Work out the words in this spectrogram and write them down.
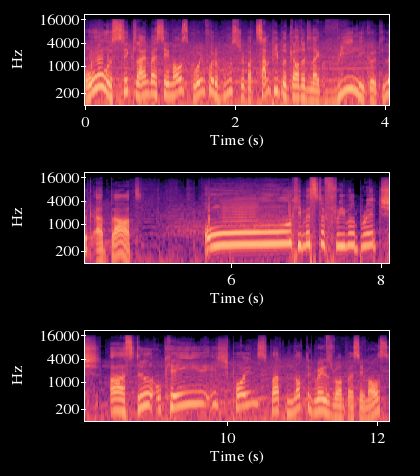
Oh, sick line by Samos, going for the booster, but some people got it like really good. Look at that. Oh, he missed the freewheel bridge. Uh, still okay-ish points, but not the greatest round by Samos.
